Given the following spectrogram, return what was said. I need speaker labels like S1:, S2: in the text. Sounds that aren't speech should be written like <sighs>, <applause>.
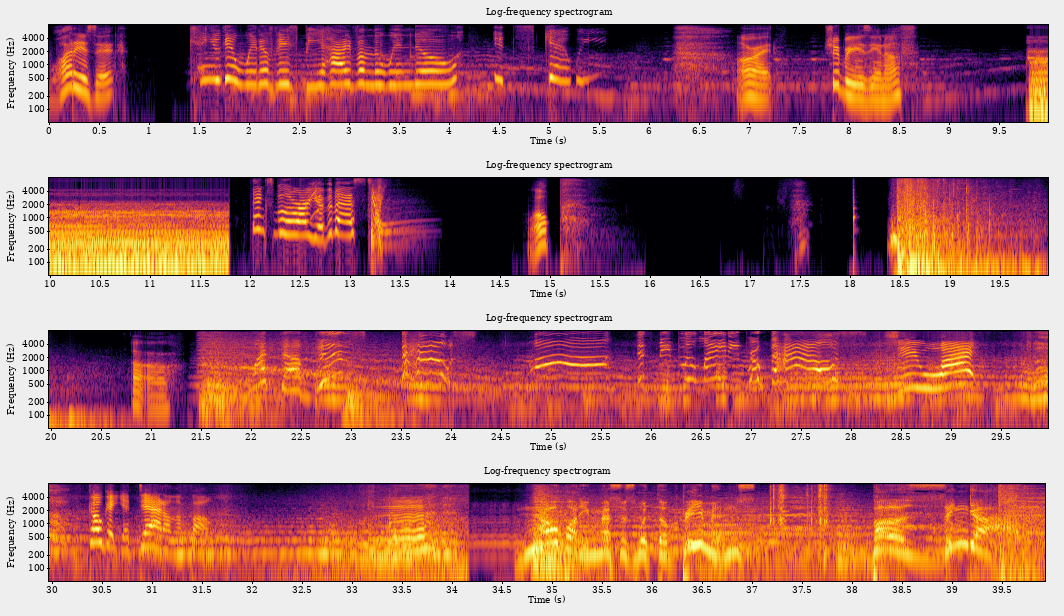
S1: What is it?
S2: Can you get rid of this beehive on the window? It's scary. <sighs>
S1: All right. Should be easy enough.
S3: Thanks, Flora. You're the best.
S1: Welp. <gasps> Uh-oh.
S3: Go get your dad on the phone.
S4: Nobody messes with the Beemans! Bazinga!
